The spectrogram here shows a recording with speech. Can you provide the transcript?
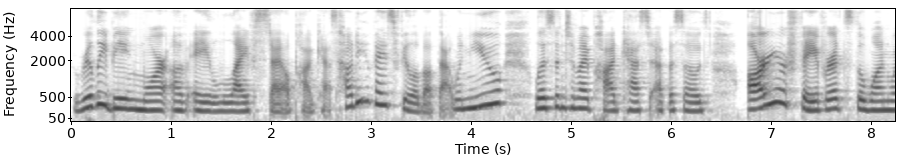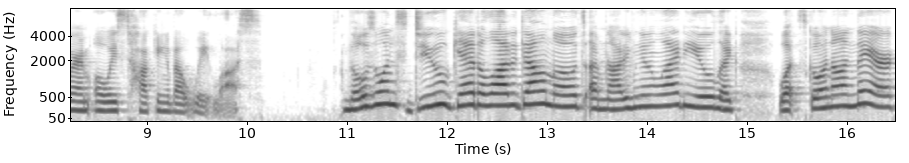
really being more of a lifestyle podcast. How do you guys feel about that? When you listen to my podcast episodes, are your favorites the one where I'm always talking about weight loss? Those ones do get a lot of downloads. I'm not even going to lie to you. Like, what's going on there?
